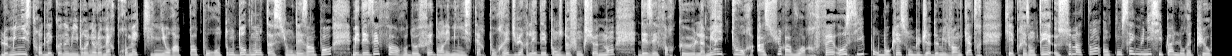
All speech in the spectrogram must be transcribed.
Le ministre de l'économie Bruno Le Maire promet qu'il n'y aura pas pour autant d'augmentation des impôts, mais des efforts de fait dans les ministères pour réduire les dépenses de fonctionnement, des efforts que la mairie de Tours assure avoir fait aussi pour boucler son budget 2024 qui est présenté ce matin en conseil municipal Laurette Pio.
